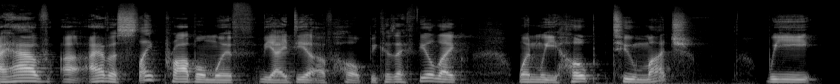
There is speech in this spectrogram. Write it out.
I have uh, I have a slight problem with the idea of hope because I feel like when we hope too much, we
